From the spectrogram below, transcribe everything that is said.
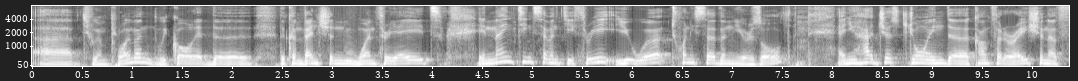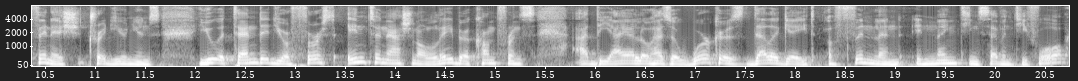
uh, to Employment. We call it the, the Convention 138. In 1973, you were 27 years old and you had just joined the Confederation of Finnish Trade Unions. You attended your first international labor conference at the ILO as a workers' delegate of Finland in 1974.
